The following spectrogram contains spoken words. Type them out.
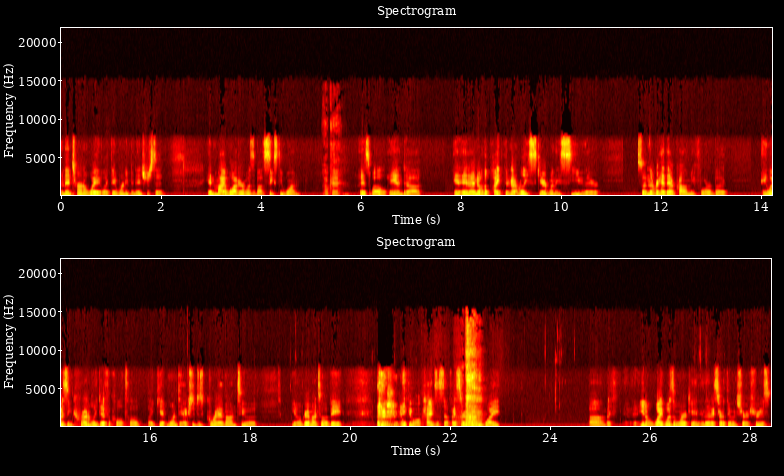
and then turn away like they weren't even interested. And my water was about 61 okay. as well. And uh and, and I know the pike, they're not really scared when they see you there. So I've never had that problem before, but it was incredibly difficult to like get one to actually just grab onto a you know, grab onto a bait. I threw all kinds of stuff. I started throwing white. Um, you know, white wasn't working, and then I started throwing chartreuse.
